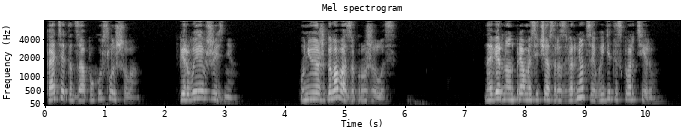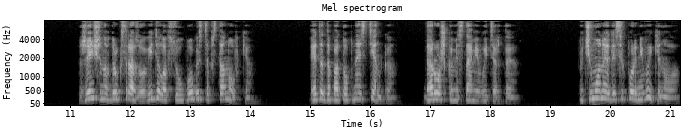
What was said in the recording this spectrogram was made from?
Катя этот запах услышала. Впервые в жизни. У нее аж голова закружилась. Наверное, он прямо сейчас развернется и выйдет из квартиры. Женщина вдруг сразу увидела всю убогость обстановки. Это допотопная стенка, дорожка местами вытертая. Почему она ее до сих пор не выкинула?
